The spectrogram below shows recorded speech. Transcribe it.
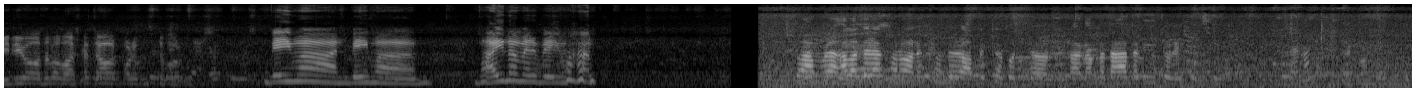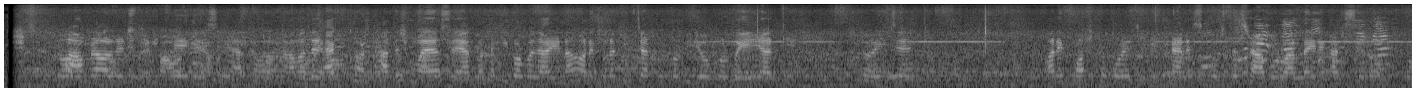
ভিডিও অথবা বাসা যাওয়ার পরে বুঝতে পারব। বেইমান বেইমান। ভাই নামের বেইমান। তো আমরা আমাদের এখনও অনেকক্ষণ ধরে অপেক্ষা করতে হবে, কারণ আমরা তাড়াতাড়ি চলে এসেছি, তাই না? তো আমরা অলরেডি টিকিট পেয়ে গেছি, এখন আমাদের এক ঘণ্টা হাতে সময় আছে, এক ঘণ্টা কী করব জানি না, অনেকগুলো পিকচার তুলবো ভিডিও করব, এই আর কি। তো এই যে অনেক কষ্ট করে টিকিট ম্যানেজ করতে শ্রাবণ অনলাইনে কাটছিল, তো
